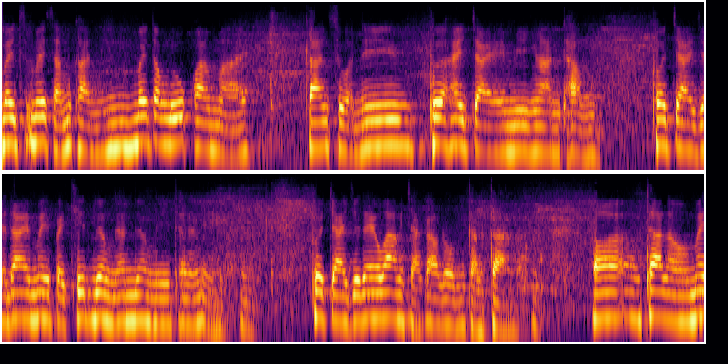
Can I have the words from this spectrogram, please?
ไม่ไม่สำคัญไม่ต้องรู้ความหมาย การสวดนี้เพื่อให้ใจมีงานทำเพื่อใจจะได้ไม่ไปคิดเรื่องนั้นเรื่องนี้เท่านั้นเอง เพื่อใจจะได้ว่างจากอารมณ์ต่างๆ เพราะถ้าเราไม่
